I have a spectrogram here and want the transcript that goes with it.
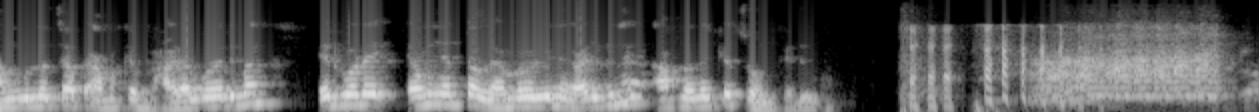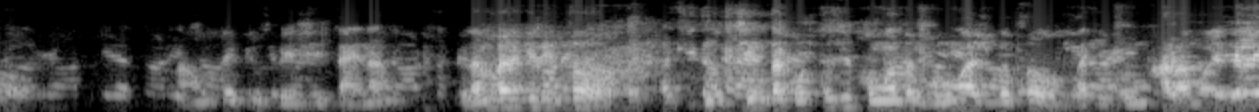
আঙ্গুলের চাপে আমাকে ভাইরাল করে দিবেন এরপরে এমন একটা ল্যাম্বরগিনি গাড়ি কিনে আপনাদেরকে চমকে দেবো। সাউন্ডটা একটু বেশি তাই না? ল্যাম্বরগিনি তো চিন্তা করতেছি তোমাদের ঘুম আসবে তো? নাকি ঘুম হারাম হয়ে যাবে?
